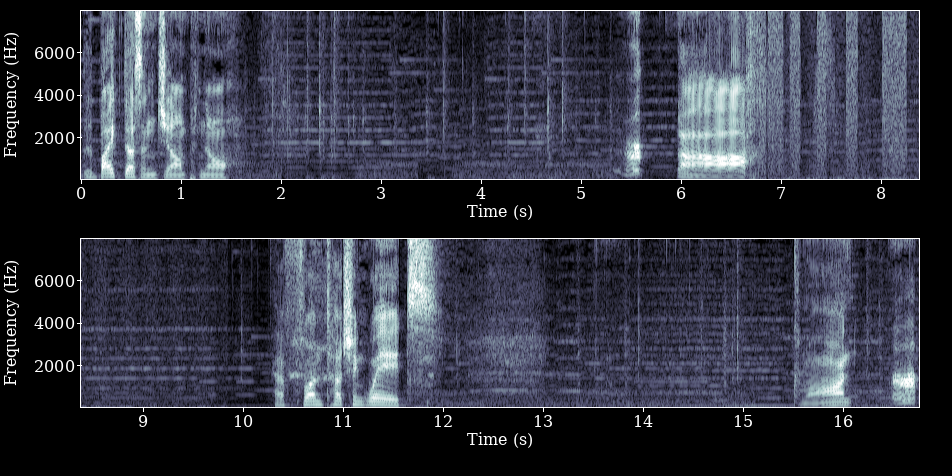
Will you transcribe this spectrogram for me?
The bike doesn't jump, no. Ah. Have fun touching weights. Come on. Erp.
